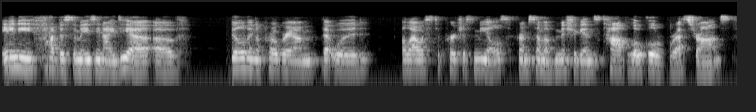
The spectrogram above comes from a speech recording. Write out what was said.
Amy had this amazing idea of building a program that would allow us to purchase meals from some of Michigan's top local restaurants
